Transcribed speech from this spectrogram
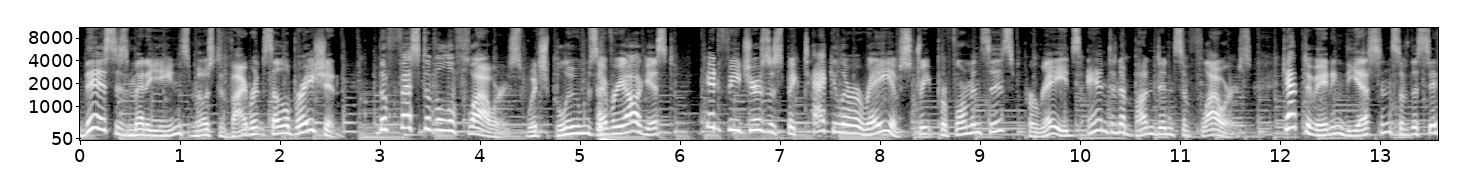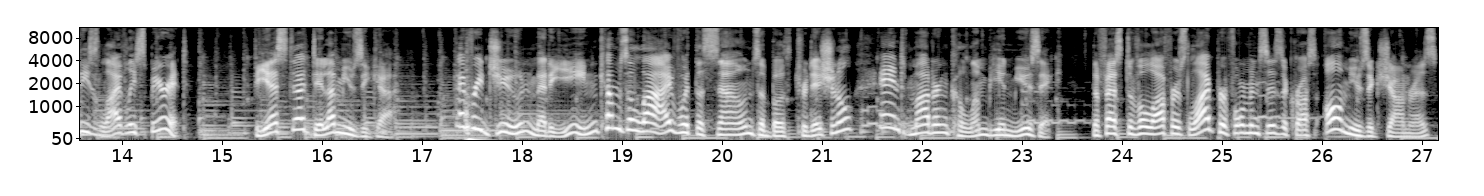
This is Medellin's most vibrant celebration, the Festival of Flowers, which blooms every August. It features a spectacular array of street performances, parades, and an abundance of flowers, captivating the essence of the city's lively spirit. Fiesta de la Música. Every June, Medellin comes alive with the sounds of both traditional and modern Colombian music. The festival offers live performances across all music genres,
